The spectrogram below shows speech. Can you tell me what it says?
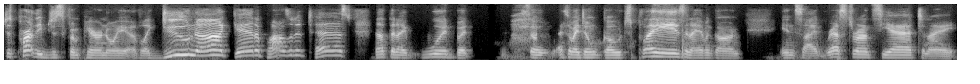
just partly just from paranoia of like do not get a positive test. Not that I would, but so so I don't go to plays and I haven't gone inside restaurants yet, and I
